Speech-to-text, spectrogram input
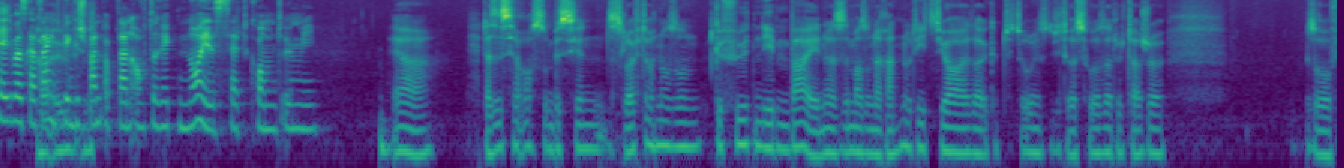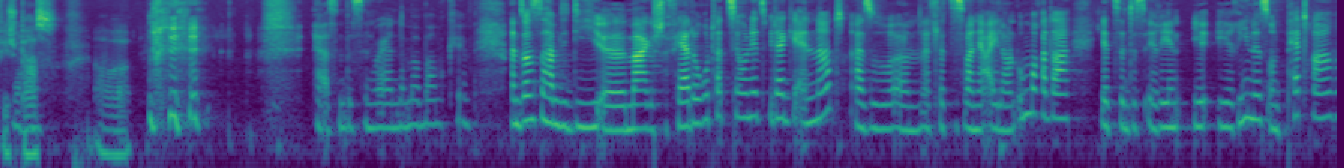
Ja, ich wollte es gerade sagen, ich bin gespannt, ob dann auch direkt ein neues Set kommt irgendwie. Ja. Das ist ja auch so ein bisschen, das läuft auch nur so gefühlt nebenbei. Ne? Das ist immer so eine Randnotiz, ja, da gibt es jetzt übrigens die Dressursatteltasche. So viel Ja. Spaß. Aber Ja, ist ein bisschen random, aber okay. Ansonsten haben die die äh, magische Pferderotation jetzt wieder geändert. Also ähm, als letztes waren ja Ayla und Umbra da. Jetzt sind es Irin, I- Irines und Petra.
